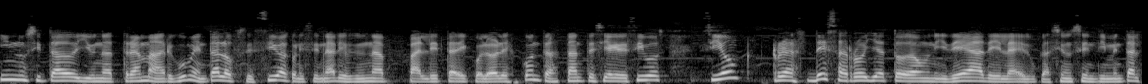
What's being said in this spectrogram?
inusitado y una trama argumental obsesiva con escenarios de una paleta de colores contrastantes y agresivos, Sion desarrolla toda una idea de la educación sentimental,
